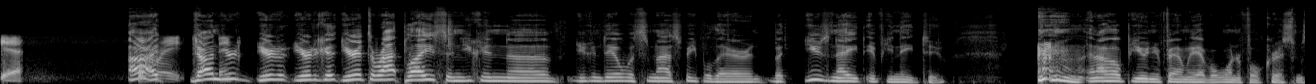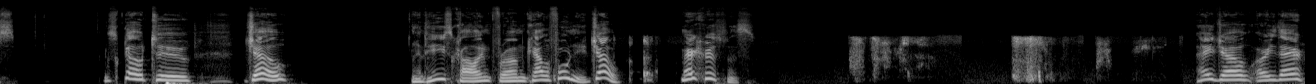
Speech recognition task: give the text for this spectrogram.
yeah. All Oh, right, great. John, Thank- you're you're you're at good, you're at the right place, and you can uh, you can deal with some nice people there. And but use Nate if you need to. and I hope you and your family have a wonderful Christmas. Let's go to Joe, and he's calling from California. Joe, Merry Christmas. Hey, Joe, are you there?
